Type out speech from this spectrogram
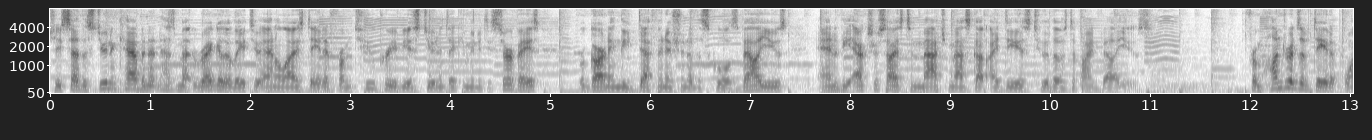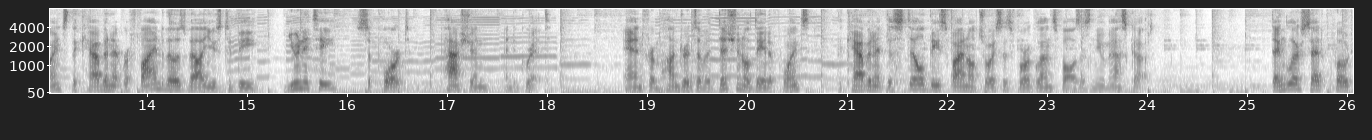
She said the student cabinet has met regularly to analyze data from two previous student and community surveys regarding the definition of the school's values and the exercise to match mascot ideas to those defined values. From hundreds of data points, the cabinet refined those values to be unity, support, passion, and grit and from hundreds of additional data points, the cabinet distilled these final choices for Glens Falls' new mascot. Dengler said, quote,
